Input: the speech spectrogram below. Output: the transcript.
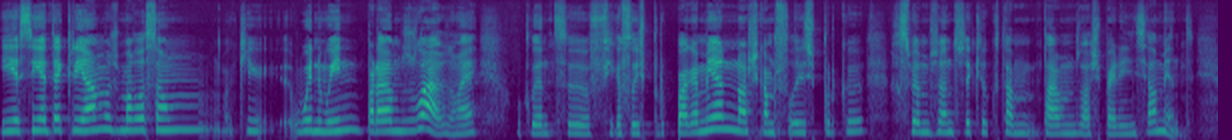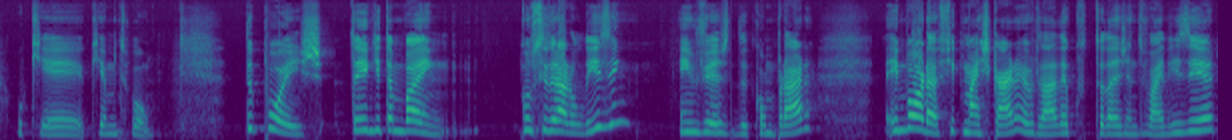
E assim até criamos uma relação win-win para ambos os lados, não é? O cliente fica feliz porque paga menos, nós ficamos felizes porque recebemos antes daquilo que estávamos à espera inicialmente o que é, que é muito bom. Depois, tem aqui também considerar o leasing em vez de comprar. Embora fique mais caro, é verdade, é o que toda a gente vai dizer,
